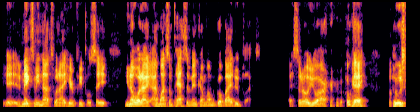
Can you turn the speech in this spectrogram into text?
it makes me nuts when I hear people say, "You know what? I, I want some passive income. I'm gonna go buy a duplex." I said, "Oh, you are okay. who's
